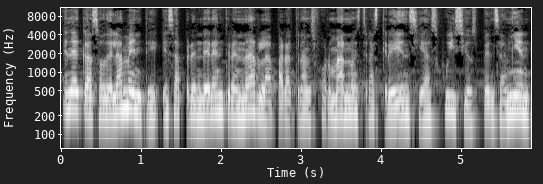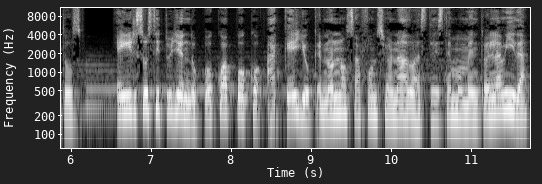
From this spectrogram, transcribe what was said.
En el caso de la mente es aprender a entrenarla para transformar nuestras creencias, juicios, pensamientos, e ir sustituyendo poco a poco aquello que no nos ha funcionado hasta este momento en la vida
